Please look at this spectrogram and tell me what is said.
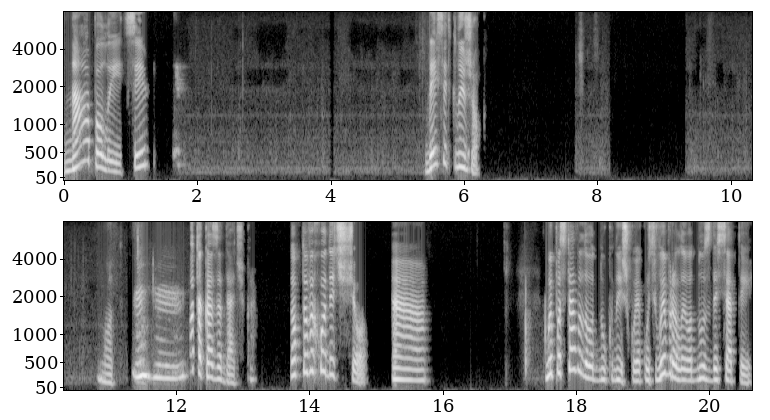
на полиці 10 книжок. От. Мгм. Отака задачка. Тобто виходить, що е, ми поставили одну книжку, якусь вибрали одну з десяти.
